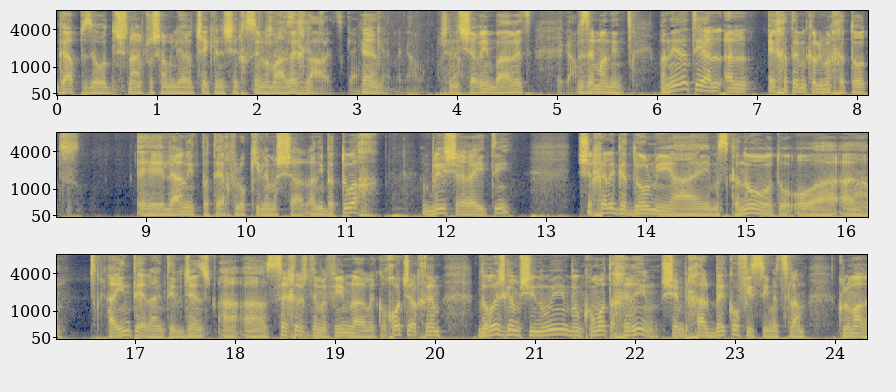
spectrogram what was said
גאפ, זה עוד 2-3 מיליארד שקל שנכנסים למערכת. לארץ, כן, כן, כן, לגמרי. שנשארים בארץ, לגמרי. וזה מעניין. מעניין אותי על, על איך אתם מקבלים החלטות אה, לאן להתפתח ולא, כי למשל, אני בטוח, בלי שראיתי, שחלק גדול מהמסקנות, או, או ה-intel, ה-intelligence, השכל שאתם מביאים ללקוחות שלכם, דורש גם שינויים במקומות אחרים, שהם בכלל back office-ים אצלם. כלומר,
